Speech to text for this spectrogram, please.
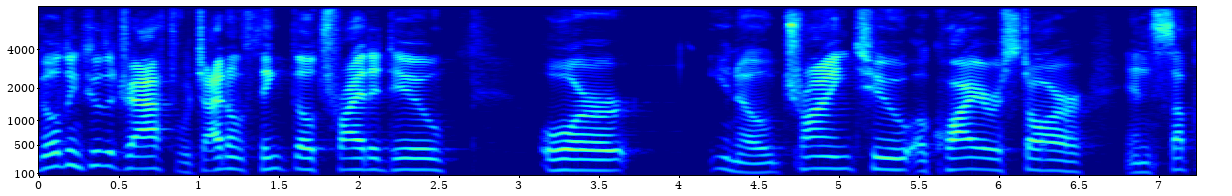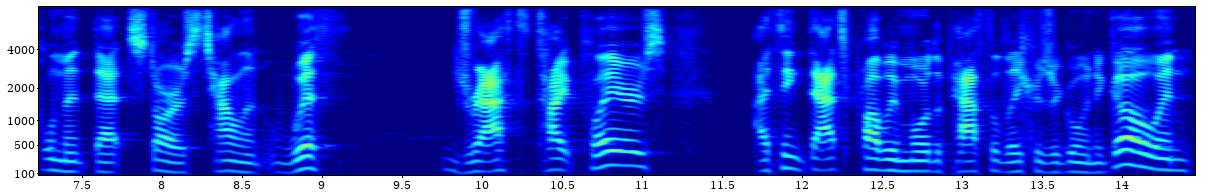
building through the draft, which I don't think they'll try to do, or you know trying to acquire a star and supplement that star's talent with draft type players I think that's probably more the path the Lakers are going to go. And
